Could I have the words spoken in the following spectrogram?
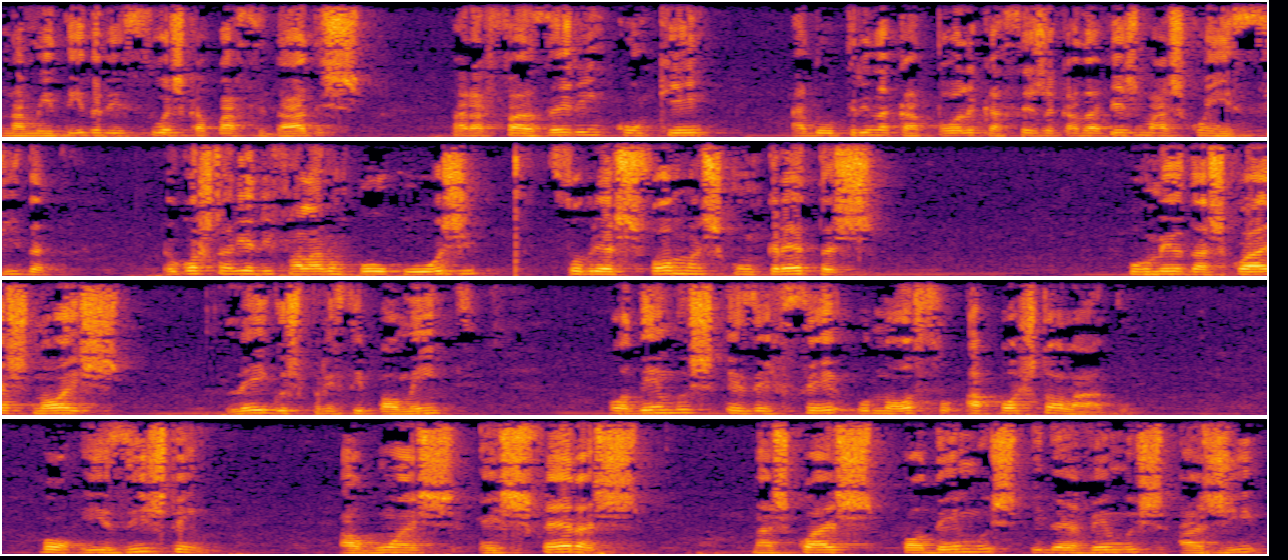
na medida de suas capacidades para fazerem com que a doutrina católica seja cada vez mais conhecida. Eu gostaria de falar um pouco hoje sobre as formas concretas por meio das quais nós, leigos principalmente, podemos exercer o nosso apostolado. Bom, existem algumas esferas nas quais podemos e devemos agir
